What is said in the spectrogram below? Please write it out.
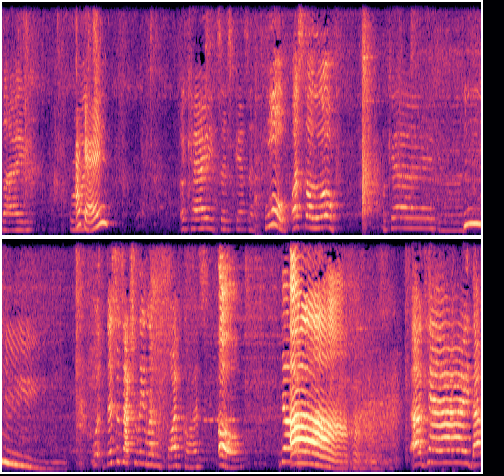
play. Right. Okay. Okay, it says it. Ooh, I started off. Okay, good. What, this is actually level 5, guys. Oh. No. Ah. Okay, that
